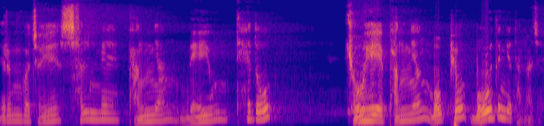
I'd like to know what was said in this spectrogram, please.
여러분과 저의 삶의 방향, 내용, 태도, 교회의 방향, 목표, 모든 게 달라져요.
